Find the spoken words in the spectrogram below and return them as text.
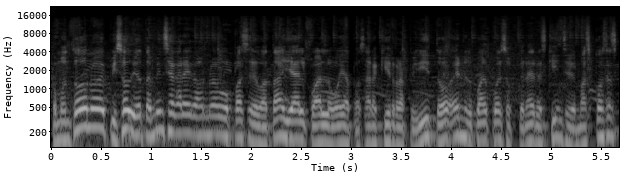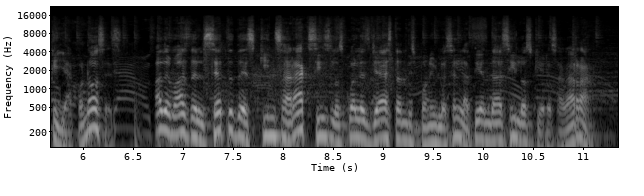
Como en todo nuevo episodio, también se agrega un nuevo pase de batalla, el cual lo voy a pasar aquí rapidito, en el cual puedes obtener skins y demás cosas que ya conoces. Además del set de skins Araxis, los cuales ya están disponibles en la tienda si los quieres agarrar.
